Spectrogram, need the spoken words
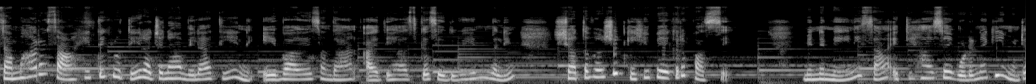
සමහර සාහිත්‍ය කෘති රචනා වෙලා තියෙන්නේ ඒවායේ සඳහන් ඓතිහාසික සිදුවීම් වලින් ශතවර්ෂ කිහිපයකට පස්සේ. මෙන්න මේ නිසා ඉතිහාසය ගොඩනැගීමට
